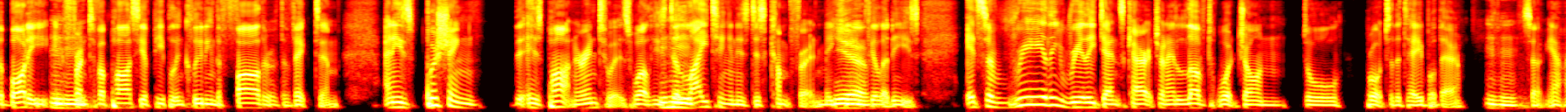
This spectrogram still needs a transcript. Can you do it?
the body in Mhm. front of a party of people, including the father of the victim, and he's pushing the, his partner into it as well. He's Mhm. delighting in his discomfort and making Yeah. him feel at ease. It's a really, really dense character, and I loved what John Dall brought to the table there. hmm So yeah,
